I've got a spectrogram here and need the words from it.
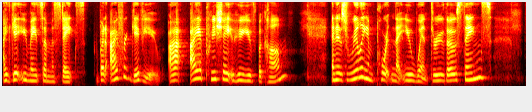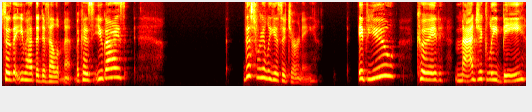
I get you made some mistakes, but I forgive you. I, I appreciate who you've become. And it's really important that you went through those things so that you had the development because you guys, this really is a journey. If you could magically be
